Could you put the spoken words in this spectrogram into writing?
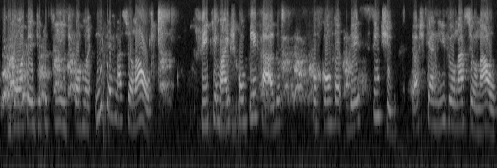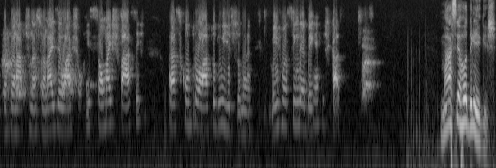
Então, acredito que de forma internacional fique mais complicado por conta desse sentido. Eu acho que a nível nacional, campeonatos nacionais, eu acho que são mais fáceis para se controlar tudo isso, né? Mesmo assim, ainda é bem arriscado. Márcia Rodrigues.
